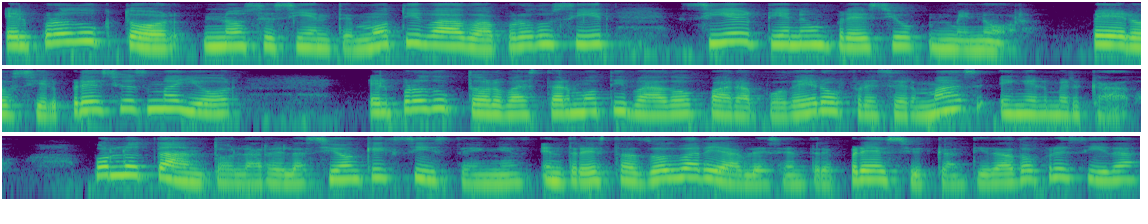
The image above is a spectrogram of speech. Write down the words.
el productor no se siente motivado a producir si él tiene un precio menor, pero si el precio es mayor, el productor va a estar motivado para poder ofrecer más en el mercado. Por lo tanto, la relación que existe entre estas dos variables, entre precio y cantidad ofrecida,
